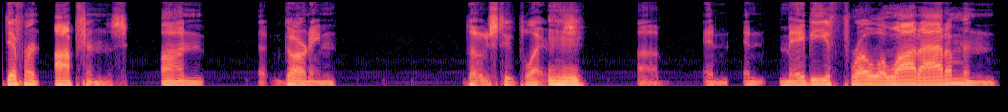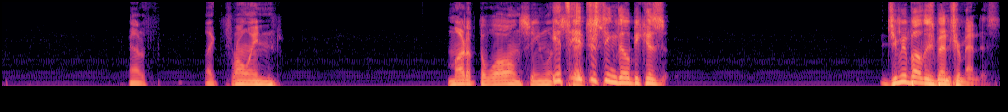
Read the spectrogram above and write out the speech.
different options on uh, guarding those two players. Mhm. Uh, and and maybe you throw a lot at them and like throwing mud at the wall and seeing what It's sticks. interesting though because Jimmy Butler's been tremendous.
